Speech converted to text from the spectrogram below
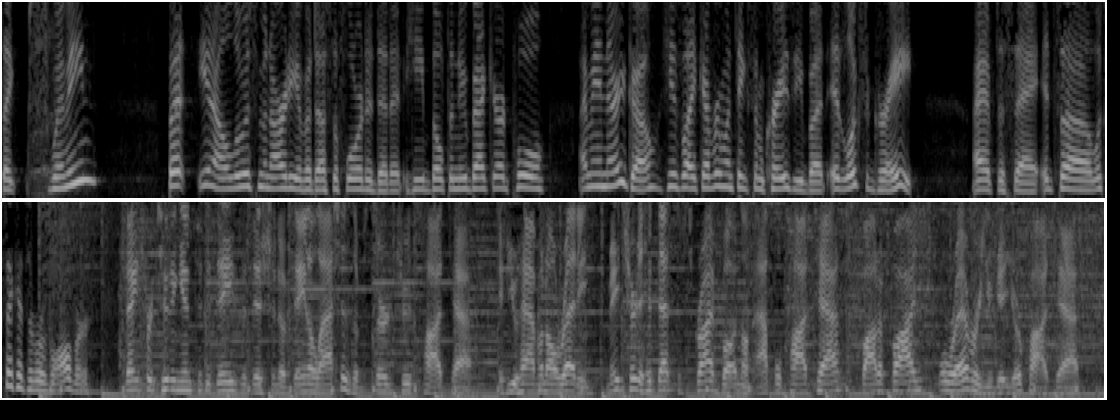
like swimming. But you know, Louis Minardi of Odessa, Florida, did it. He built a new backyard pool. I mean, there you go. He's like, everyone thinks I'm crazy, but it looks great. I have to say, it's uh looks like it's a revolver. Thanks for tuning in to today's edition of Dana Loesch's Absurd Truth Podcast. If you haven't already, make sure to hit that subscribe button on Apple Podcasts, Spotify, or wherever you get your podcasts.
